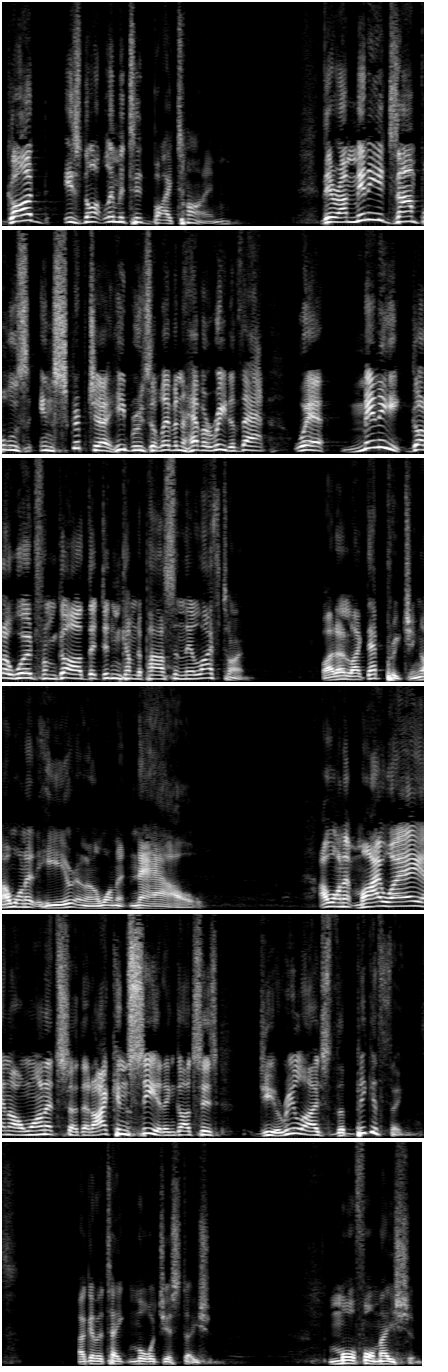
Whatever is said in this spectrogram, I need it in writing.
God is not limited by time. There are many examples in Scripture, Hebrews 11, have a read of that, where many got a word from God that didn't come to pass in their lifetime. Well, I don't like that preaching. I want it here and I want it now. I want it my way and I want it so that I can see it. And God says, Do you realize the bigger things are going to take more gestation, more formation?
